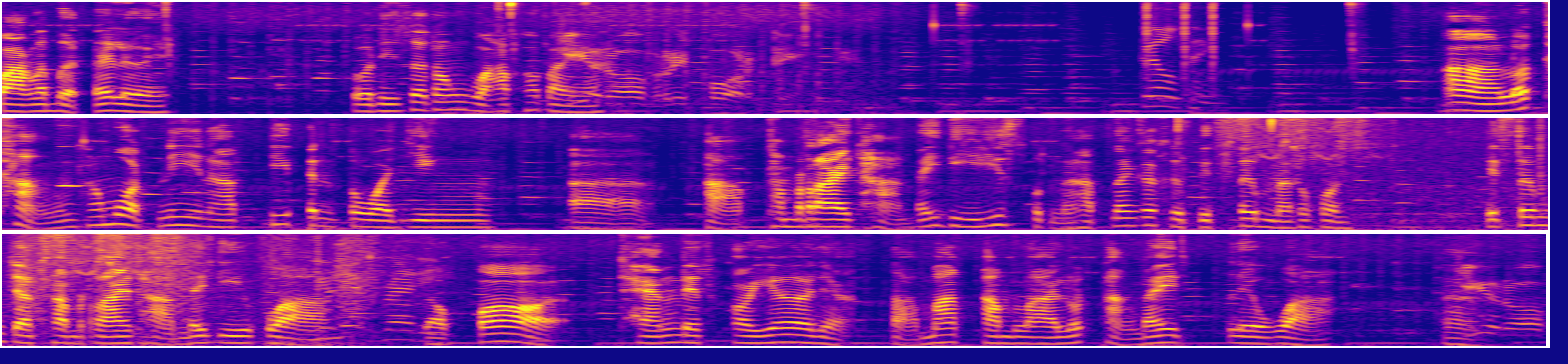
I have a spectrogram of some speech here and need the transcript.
วางระเบิดได้เลย ตัวนี้จะต้อง warp เข้าไปนะ Gear of reporting. Building. อ่ารถถังทั้งหมดนี่นะครับ ที่เป็นตัวยิงอ่าถามทำลายฐานได้ดีที่สุดนะครับ นั่นก็คือปิซึมนะทุกคน ปิซึมจะทำลายฐานได้ดีกว่า Unit ready. แล้วก็แทงเดสทรอยเออร์เนี่ย สามารถทำลายรถถังได้เร็วกว่าอ่า Gear of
